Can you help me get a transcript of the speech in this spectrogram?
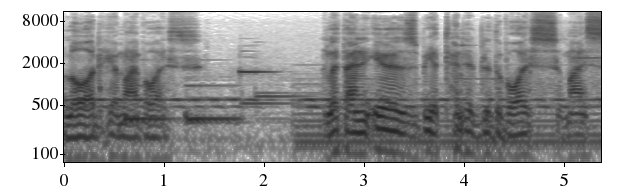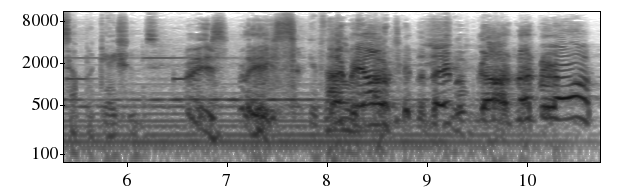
Lord, hear my voice. And let thine ears be attentive to the voice of my supplications. Please, please, If let me out in the name of God. Let me out.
